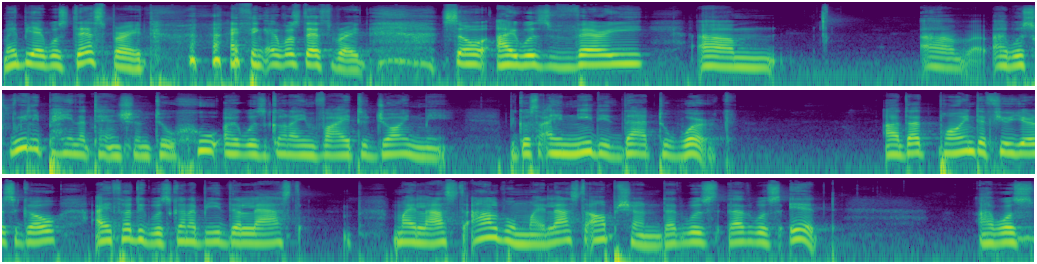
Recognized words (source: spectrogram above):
maybe I was desperate. I think I was desperate. So I was very. Um, I was really paying attention to who I was gonna invite to join me because I needed that to work. At that point, a few years ago, I thought it was gonna be the last, my last album, my last option. That was that was it. I was,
